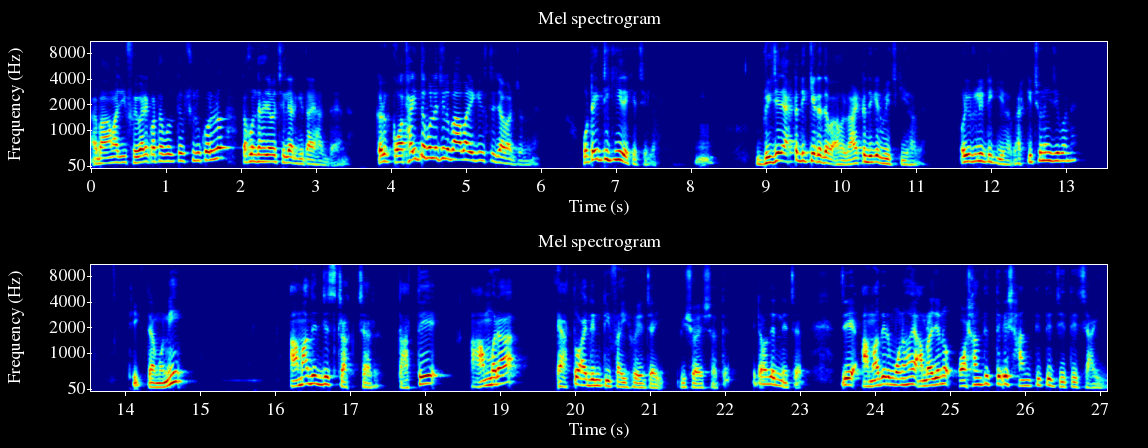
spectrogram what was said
আর বাবা মা যে ফেভারে কথা বলতে শুরু করল, তখন দেখা যাবে ছেলে আর গীতায় হাত দেয় না। কারণ কথাই তো বলেছিল বাবা মার এগেনস্টে যাওয়ার জন্য। ওটাই টিকিয়ে রেখেছিল। ব্রিজের একটা দিক কেটে দেওয়া হলো, আরেকটা দিকের ব্রিজ কী হবে? ওর ইউটিলিটি কী হবে? আর কিছু নেই জীবনে। ঠিক তেমনই আমাদের যে স্ট্রাকচার তাতে আমরা এত আইডেন্টিফাই হয়ে যাই বিষয়ের সাথে, এটা আমাদের নেচার যে আমাদের মনে হয় আমরা যেন অশান্তির থেকে শান্তিতে যেতে চাই।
